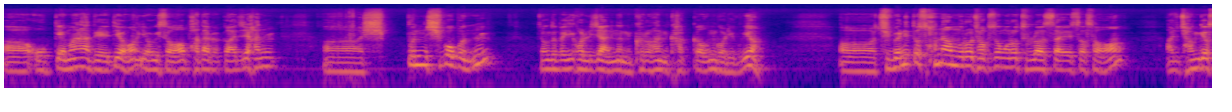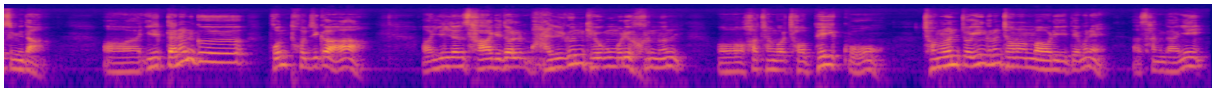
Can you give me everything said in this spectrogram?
어, 옥계만 하더라도요. 여기서 바닷가까지 한 어, 10분, 15분 정도밖에 걸리지 않는 그러한 가까운 거리고요. 어, 주변이 또 소나무로 적송으로 둘러싸여 있어서 아주 정겹습니다. 어, 일단은 그 본 토지가 어, 1년 4계절 맑은 계곡물이 흐르는 어, 하천과 접해 있고 전원적인 그런 전원 마을이기 때문에 아, 상당히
